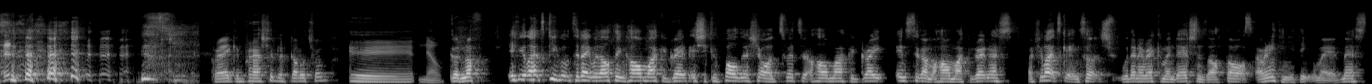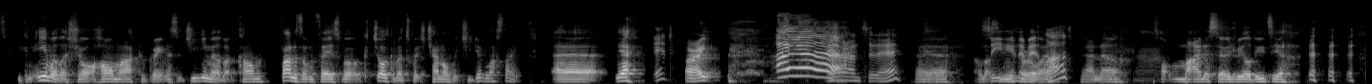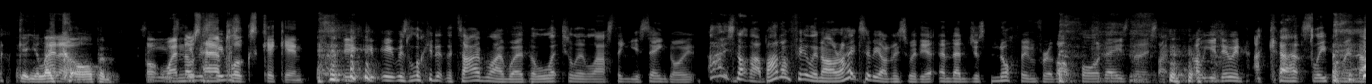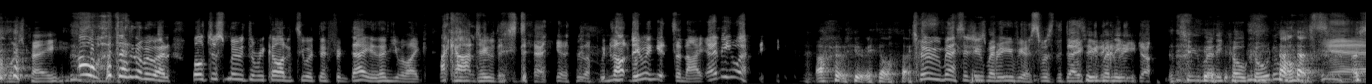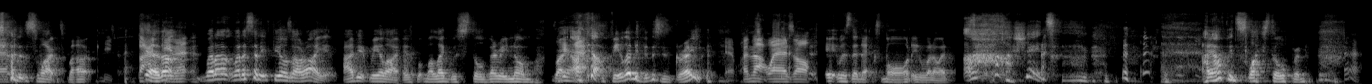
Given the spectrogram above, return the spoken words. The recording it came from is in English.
Craig, impression of Donald Trump? uh, no Good enough. If you'd like to keep up to date with all things Hallmark of Greatness, you can follow the show on Twitter at Hallmark of Great, Instagram at Hallmark of Greatness. Or if you'd like to get in touch with any recommendations or thoughts or anything you think we may have missed, you can email the show at hallmarkofgreatness at gmail.com. Find us on Facebook. Joe's got a Twitch channel, which he did last night. Uh, yeah. Did? All right. Oh, yeah, yeah. Anthony Uh, yeah. I've not Seen you in a bit, while. lad. I know. It's what minor surgery will do to you. Getting your leg cut open. But when it those was- hair was- plugs kick in, it, it- it was looking at the timeline where the literally the last thing you're saying going oh it's not that bad i'm feeling all right to be honest with you and then just nothing for about four days and then it's like how are you doing i can't sleep i'm in that much pain oh, and then we went, well, just move the recording to a different day. And then you were like, I can't do this day. We're not doing it tonight anyway. I didn't realise. Two messages many- previous was the day too many- too many cocoa I ones just Yeah. hadn't swiped back. He's Yeah, that, when, I, when I said it feels all right, I didn't realise, but my leg was still very numb. Like, I can't feel anything. This is great. Yeah, when that wears off. It was the next morning when I went, ah, shit. I have been sliced open.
